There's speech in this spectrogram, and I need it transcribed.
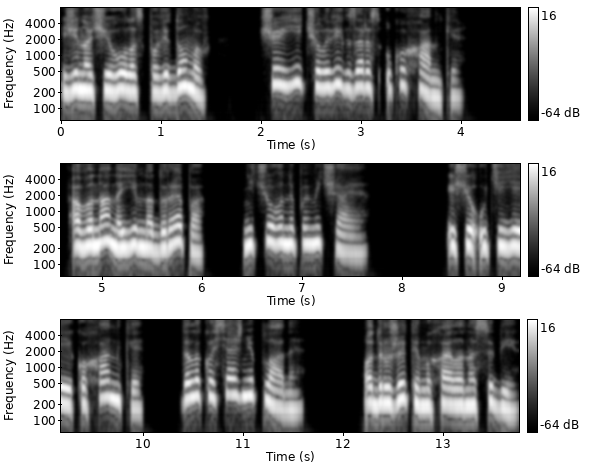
Жіночий голос повідомив, що її чоловік зараз у коханки, а вона, наївна дурепа, нічого не помічає, і що у тієї коханки далекосяжні плани одружити Михайла на собі.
